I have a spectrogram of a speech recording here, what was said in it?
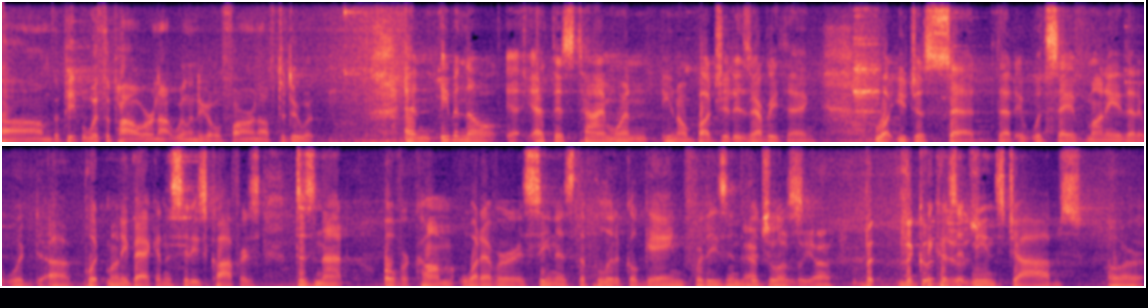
Um, The people with the power are not willing to go far enough to do it. And even though at this time when, you know, budget is everything, what you just said, that it would save money, that it would uh, put money back in the city's coffers, does not overcome whatever is seen as the political gain for these individuals? Absolutely. But the good Because it means jobs, or,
